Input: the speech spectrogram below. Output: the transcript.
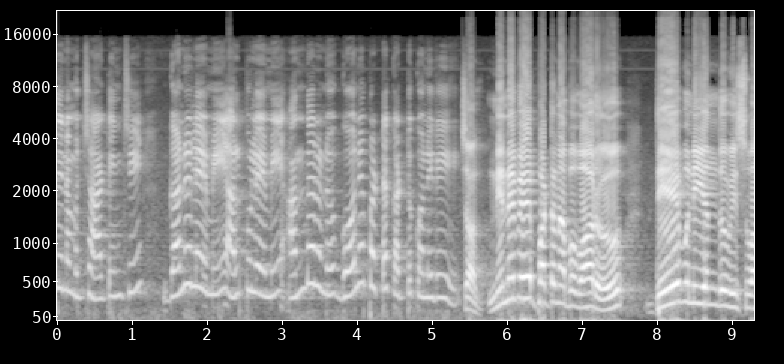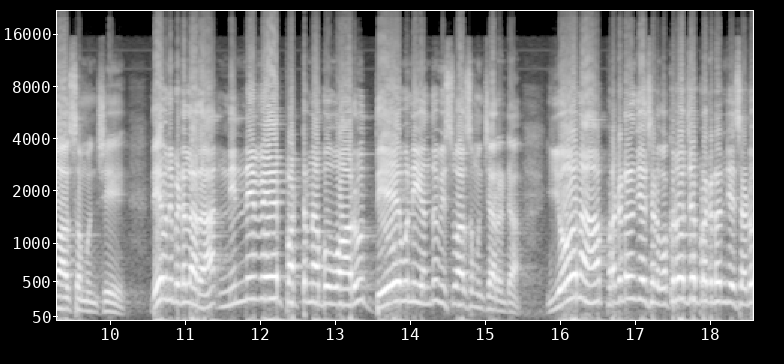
దినము చాటించి గనులేమి అల్పులేమి అందరూ గోనెపట్ట కట్టుకొనిరి. చాలు. నినవే పట్టణపు వారు దేవుని యందు విశ్వాసముంచి దేవుని బిడ్డలారా నిన్నవే పట్టణపు వారు దేవుని యందు విశ్వాసం ఉంచారంట. యోన ప్రకటన చేశాడు ఒక రోజే ప్రకటన చేశాడు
